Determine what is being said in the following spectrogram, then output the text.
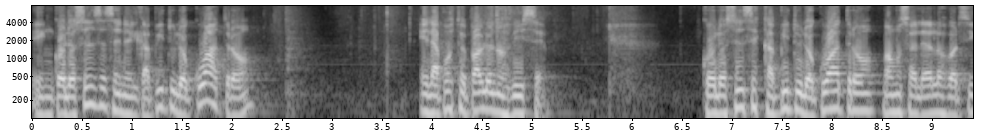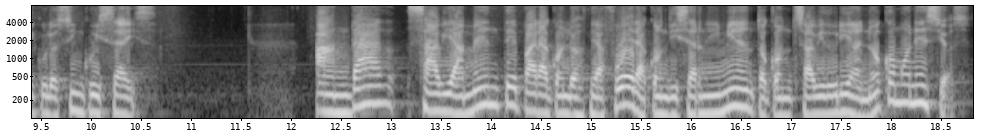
en Colosenses en el capítulo 4, el apóstol Pablo nos dice, Colosenses capítulo 4, vamos a leer los versículos 5 y 6. Andad sabiamente para con los de afuera, con discernimiento, con sabiduría, no como necios.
